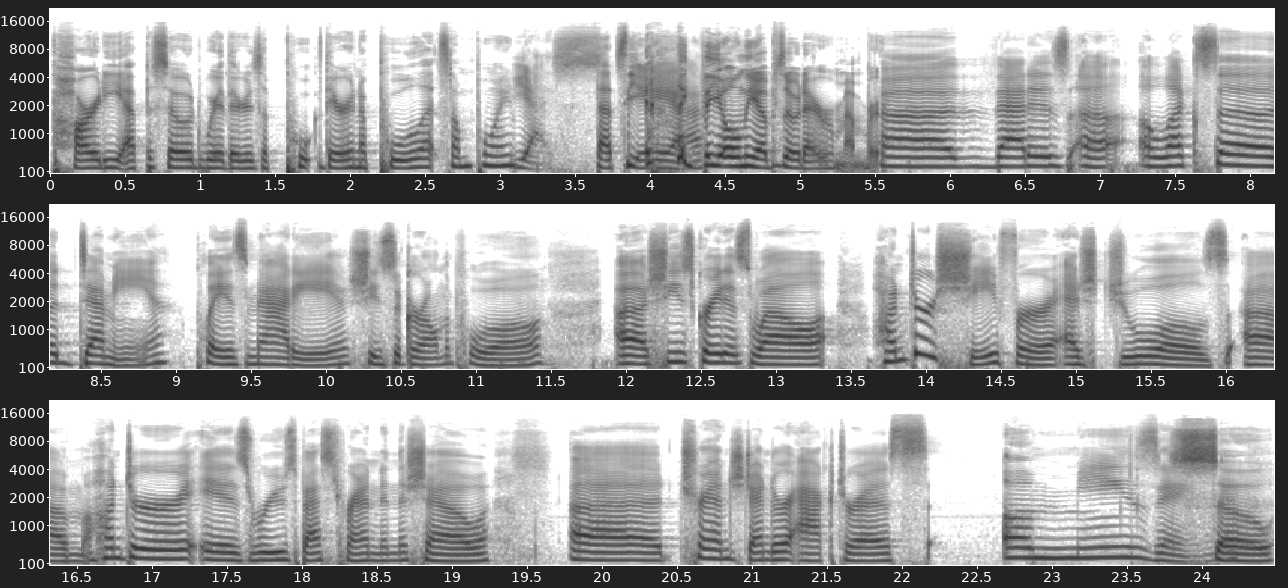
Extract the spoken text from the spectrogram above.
party episode where there's a pool they're in a pool at some point. Yes, That's the yeah, like the only episode I remember. Uh, that is uh, Alexa Demie plays Maddie. She's the girl in the pool. Uh, she's great as well. Hunter Schafer as Jules. Um, Hunter is Rue's best friend in the show. Uh, transgender actress. Amazing. so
